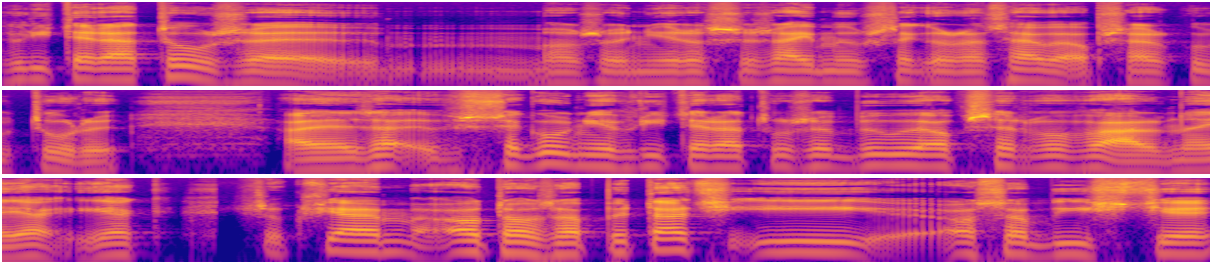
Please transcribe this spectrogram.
w literaturze, może nie rozszerzajmy już tego na cały obszar kultury, ale za, szczególnie w literaturze były obserwowalne. Jak, jak, chciałem o to zapytać i osobiście,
